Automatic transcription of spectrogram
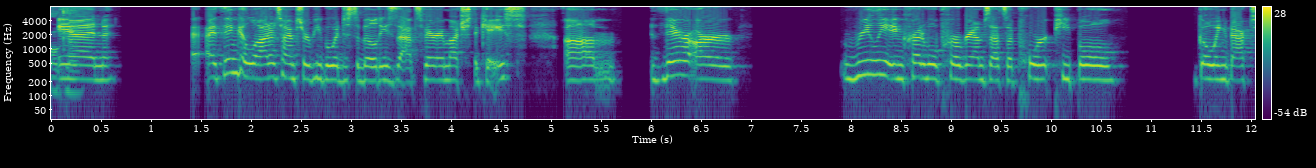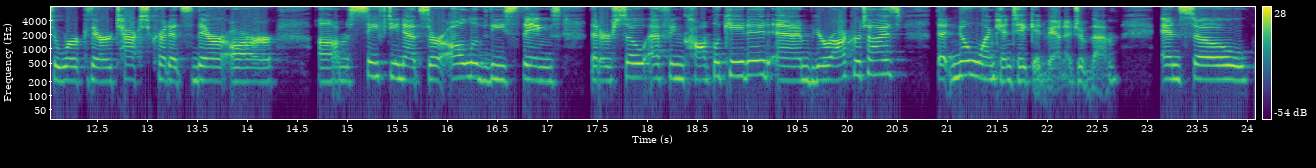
okay. and I think a lot of times for people with disabilities, that's very much the case. Um, there are really incredible programs that support people going back to work. There are tax credits, there are um, safety nets, there are all of these things that are so effing complicated and bureaucratized that no one can take advantage of them. And so,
